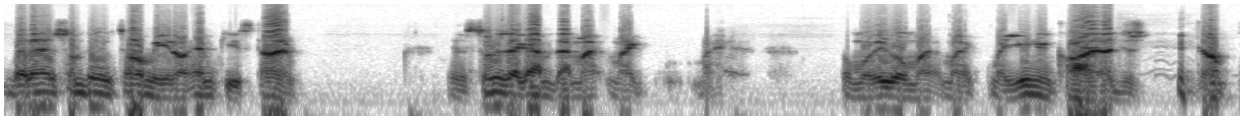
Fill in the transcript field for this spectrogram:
But then something told me, you know, Hemky, it's time. And as soon as I got that my my my como digo, my, my, my union card, I just jumped.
